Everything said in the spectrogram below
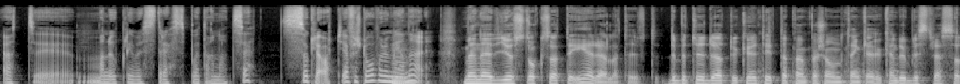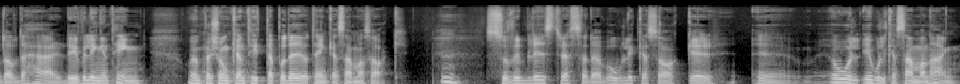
att eh, man upplever stress på ett annat sätt såklart. Jag förstår vad du mm. menar. Men är det just också att det är relativt? Det betyder att du kan ju titta på en person och tänka, hur kan du bli stressad av det här? Det är väl ingenting? Och en person kan titta på dig och tänka samma sak. Mm. Så vi blir stressade av olika saker eh, i olika sammanhang.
